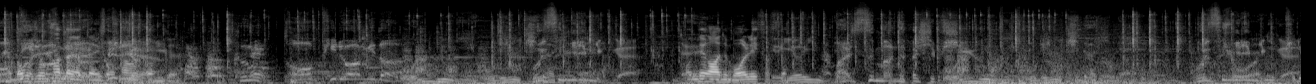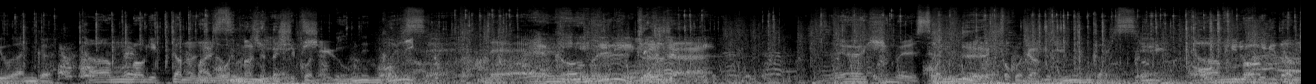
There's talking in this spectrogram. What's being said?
야, 너무 좋은 판단이었다 이거 방금 거? 금더 필요합니다. 운명이 우리를 무슨 기다리네. 일입니까? 언데가 완전 멀리 있었어. 말씀만 하십시오. 운명이 우리를 기다리네. 무슨 조언이 일입니까? 필요한가? 다음 먹잇감은 말씀만 뭔지 하십시오. 믿는 걸세. 내 검을 이끌어라. 내 힘을 쌓는 믿는 걸세. 다음 먹잇감은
